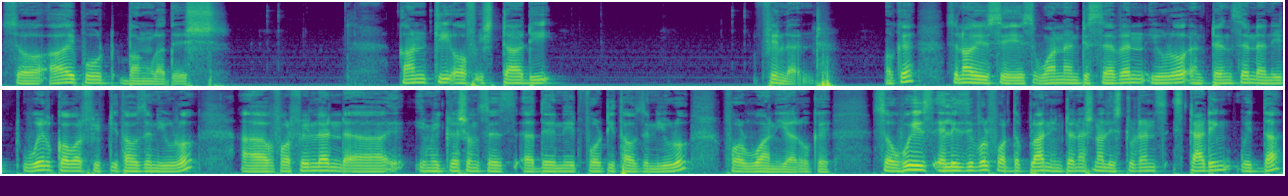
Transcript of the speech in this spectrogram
So i put bangladesh. Country of study finland. Okay? So now you see it's 197 euro and 10 cent and it will cover 50000 euro uh, for Finland, uh, immigration says uh, they need 40,000 euro for one year. Okay, so who is eligible for the plan? International students studying with the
